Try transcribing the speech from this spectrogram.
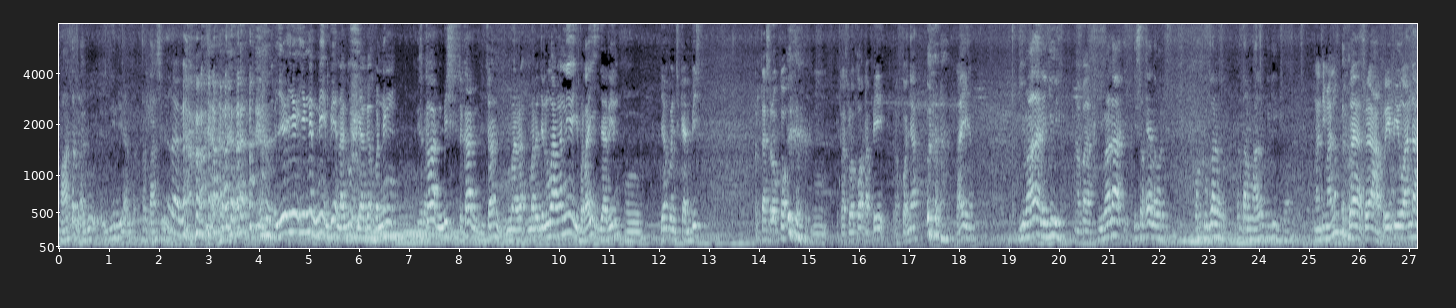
mantep lagu ini kertas ini Iya iya iya kan nih biar lagu ya agak bening sekan bis sekan san mara mara jeluangan nih iberai jarin oh. yang pencekan bis Kertas rokok. keras rokok tapi rokoknya lain gimana nih Gi? Apa? gimana Israel lawan Portugal bentar malam nih Gi? gimana Nanti malam? Nah, nah, preview anda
